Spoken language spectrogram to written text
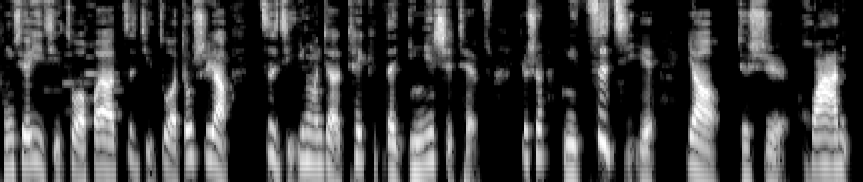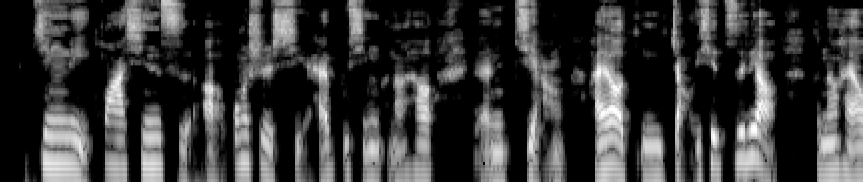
同学一起做或要自己做，都是要自己，英文叫 take the initiative，就是你自己要就是花精力、花心思啊，光是写还不行，可能还要嗯讲，还要嗯找一些资料，可能还要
